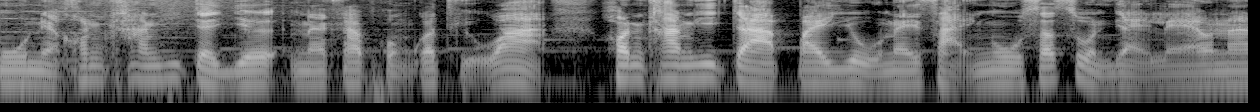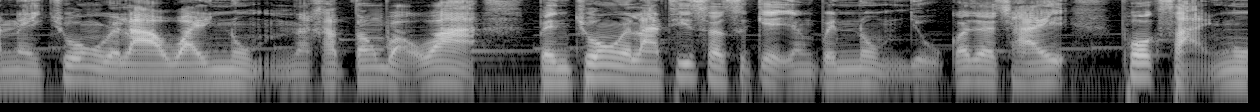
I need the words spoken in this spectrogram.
งูเนี่ยค่อนข้างที่จะเยอะนะครับ ผมก็ถือว่าค่อนข้างที่จะไปอยู่ในสายงูซะส่วนใหญ่แล้วนะในช่วงเวลาวัยหนุ่มนะครับต้องบอกว่าเป็นช่วงเวลาที่ซาสึเกะยังเป็นหนุ่มอยู่ ก็จะใช้พวกสายงู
